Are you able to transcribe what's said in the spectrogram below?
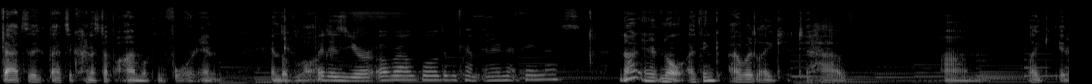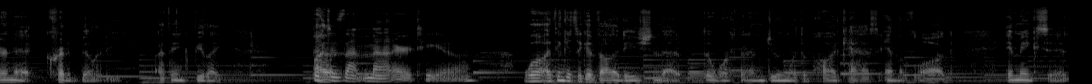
that's a, that's the kind of stuff I'm looking for in in the vlog. But is your overall goal to become internet famous? Not inter- no. I think I would like to have, um, like internet credibility. I think be like, But I- does that matter to you? well, I think it's like a validation that the work that I'm doing with the podcast and the vlog, it makes it,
